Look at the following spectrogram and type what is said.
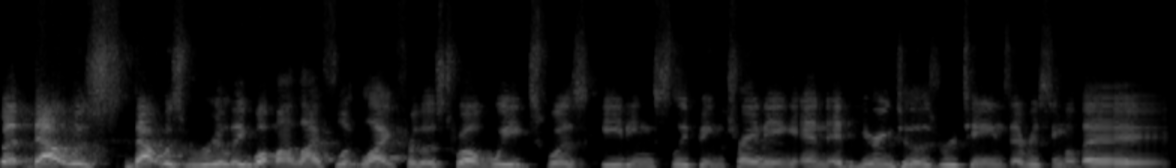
but that was that was really what my life looked like for those 12 weeks was eating sleeping training and adhering to those routines every single day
